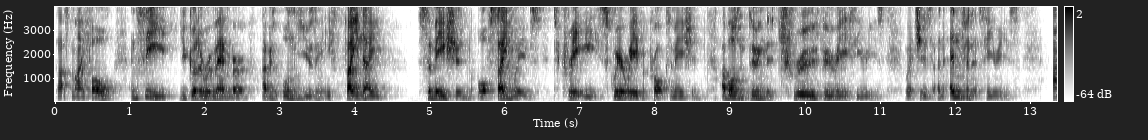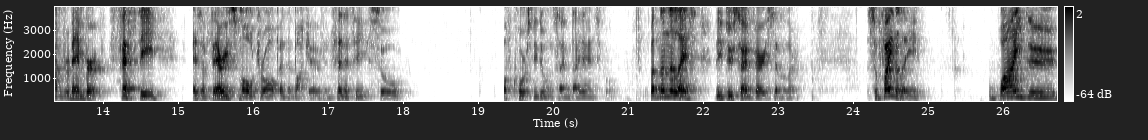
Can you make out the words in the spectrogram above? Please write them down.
that's my fault. And C, you got to remember I was only using a finite summation of sine waves to create a square wave approximation. I wasn't doing the true Fourier series, which is an infinite series. And remember, 50 is a very small drop in the bucket of infinity, so of course they don't sound identical. But nonetheless, they do sound very similar. So finally, why do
